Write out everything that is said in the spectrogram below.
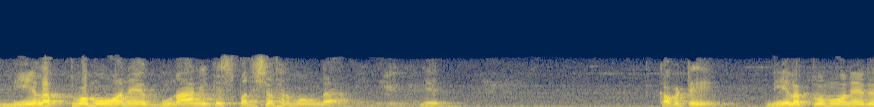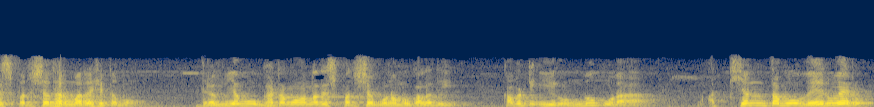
నీలత్వము అనే గుణానికి స్పర్శ ధర్మం ఉందా? లేదు. కాబట్టి నీలత్వము అనేది స్పర్శధర్మరహితము ద్రవ్యము ఘటము అన్నది స్పర్శ గుణము కలది. కాబట్టి ఈ రెండూ కూడా అత్యంతము వేరువేరు.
